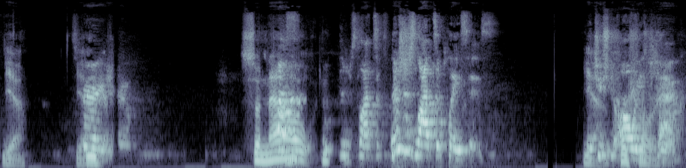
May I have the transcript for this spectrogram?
Yeah. It's Yeah. very true. So now, There's lots of there's just lots of places yeah, that you should for always sure. check.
